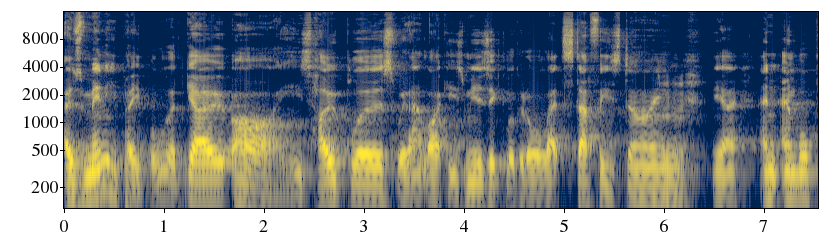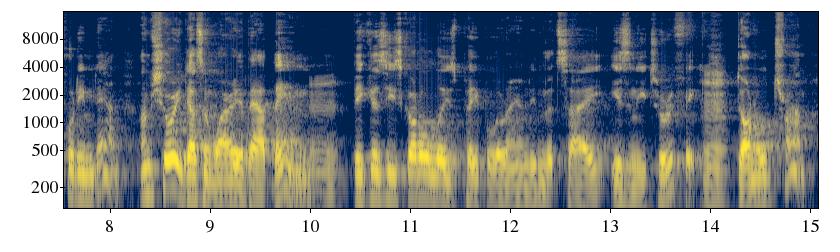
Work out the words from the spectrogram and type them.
as many people that go, "Oh, he's hopeless. We don't like his music. Look at all that stuff he's doing." Mm-hmm. Yeah, and and we'll put him down. I'm sure he doesn't worry about them mm. because he's got all these people around him that say, "Isn't he terrific?" Mm. Donald Trump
